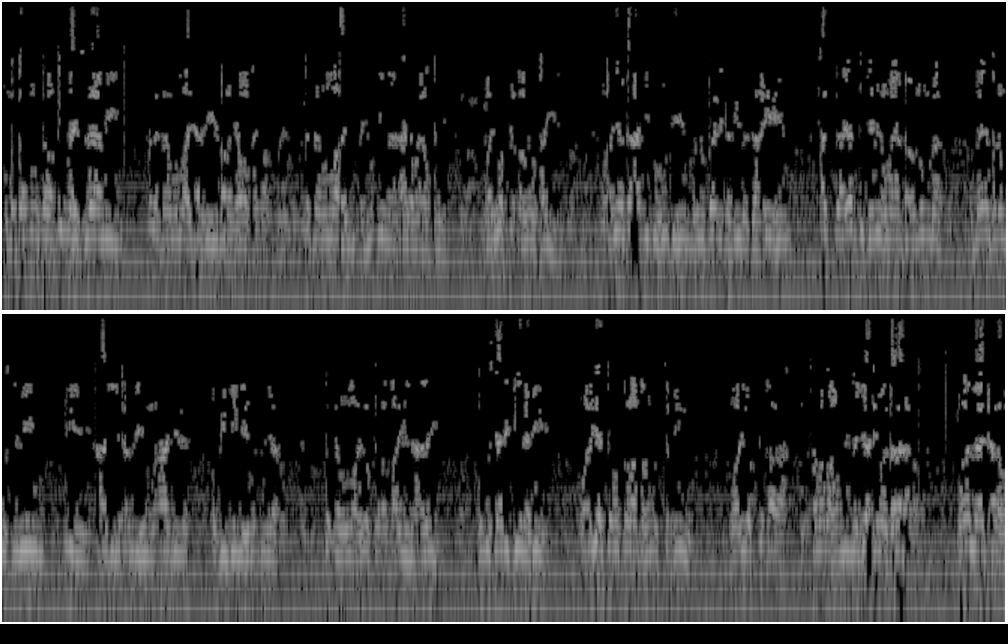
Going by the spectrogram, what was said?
ومؤتمر قمه اسلامي فنسأل الله أن البركة والخير. نسال الله أن أهلا على الخير وأن يوفقهم للخير. وأن ينفع بجهودهم ويبارك في مساعيهم حتى ينتج منهم ما ينفع الأمة وما ينفع المسلمين في عاجل أمرهم وعاجله وفي دينهم ودنياهم نسأل الله يوفق القائمين عليه والمشاركين فيه وأن يهدهم صراطهم المستقيم وأن يوفق ثمرهم للنجاح والفلاح وأن لا يجعله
